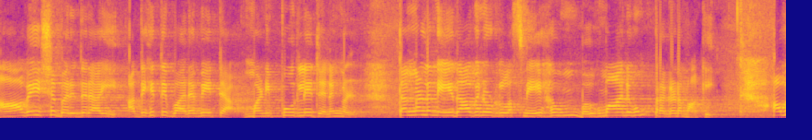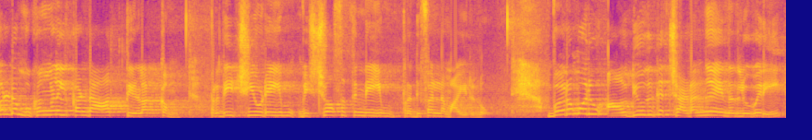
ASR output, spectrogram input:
ആവേശഭരിതരായി അദ്ദേഹത്തെ വരവേറ്റ മണിപ്പൂരിലെ ജനങ്ങൾ തങ്ങളുടെ നേതാവിനോടുള്ള സ്നേഹവും ബഹുമാനവും പ്രകടമാക്കി. അവരുടെ മുഖങ്ങളിൽ കണ്ട ആ തിളക്കം പ്രതീക്ഷയുടെയും വിശ്വാസത്തിന്റെയും പ്രതിഫലനമായിരുന്നു. വെറുമൊരു ഔദ്യോഗിക ചടങ്ങ് എന്നതിലുപരി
